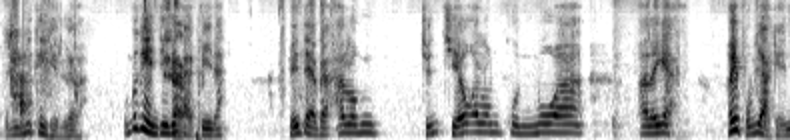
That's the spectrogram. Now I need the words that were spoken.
ผมยังไม่เคยเห็นเลยว่ะผมไม่เคยเห็นจริงครันะบแปดปีนะเห็นแต่แบบอารมณ์ฉุนเฉียวอารมณ์ขุ่นมัว อะไรเงี้ยเฮ้ยผมอยากเห็น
